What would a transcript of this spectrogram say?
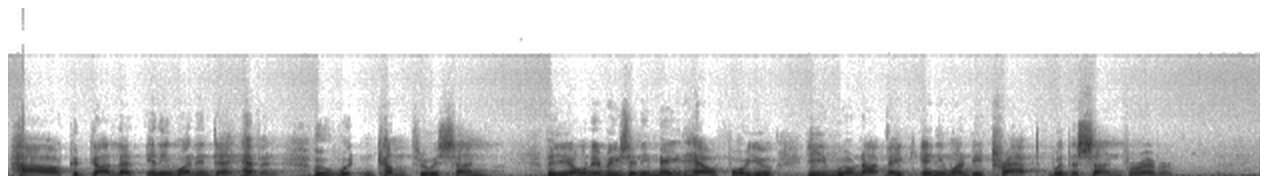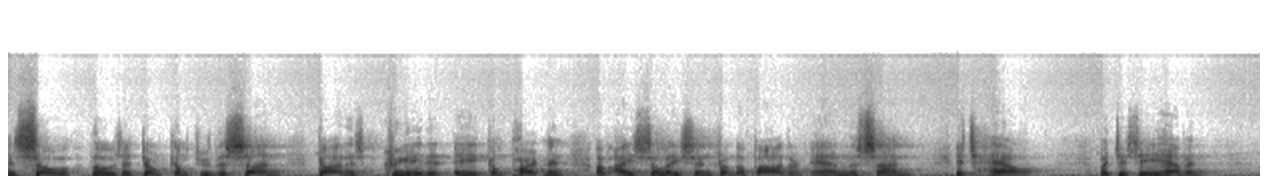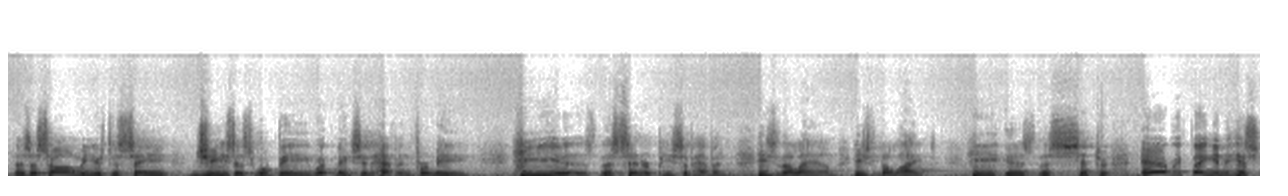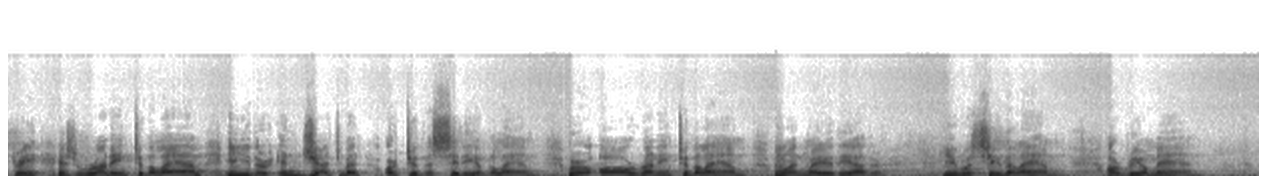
How could God let anyone into heaven who wouldn't come through His Son? The only reason He made hell for you, He will not make anyone be trapped with the Son forever. And so, those that don't come through the Son, God has created a compartment of isolation from the Father and the Son. It's hell. But you see, heaven, there's a song we used to sing Jesus will be what makes it heaven for me. He is the centerpiece of heaven. He's the Lamb, He's the light, He is the center. Everything in history is running to the Lamb, either in judgment or to the city of the Lamb. We're all running to the Lamb, one way or the other. You will see the Lamb, a real man,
